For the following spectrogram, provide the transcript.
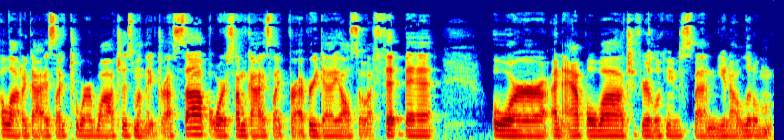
a lot of guys like to wear watches when they dress up or some guys like for every day also a Fitbit or an Apple Watch if you're looking to spend, you know, a little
